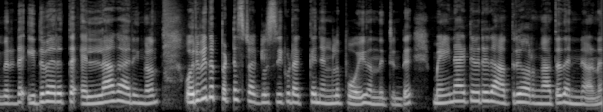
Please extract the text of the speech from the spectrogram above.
ഇവരുടെ ഇതുവരത്തെ എല്ലാ കാര്യങ്ങളും ഒരുവിധപ്പെട്ട സ്ട്രഗിൾസിൽ കൂടെ ഒക്കെ ഞങ്ങൾ പോയി വന്നിട്ടുണ്ട്. മെയിനായിട്ട് ഇവർ രാത്രി ഉറങ്ങാത്തത് തന്നെയാണ്.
